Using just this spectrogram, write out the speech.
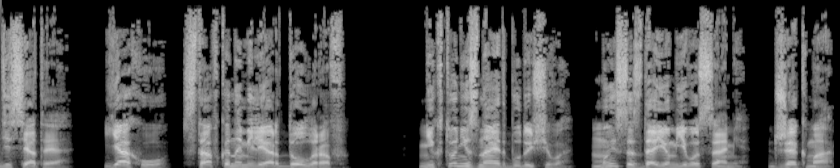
10. Яху. Ставка на миллиард долларов. Никто не знает будущего. Мы создаем его сами. Джек Ма.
